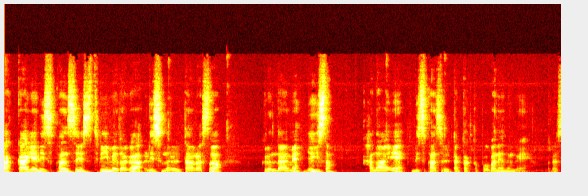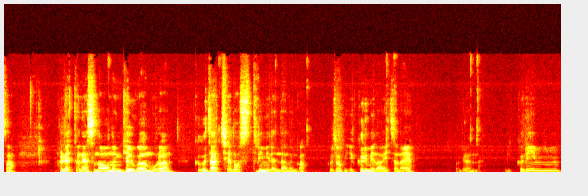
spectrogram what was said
각각의 response의 stream에다가 listener를 달아서 그런 다음에 여기서 하나의 response를 딱딱딱 뽑아내는 거예요. 그래서 flatten에서 나오는 결과물은 그 자체도 stream이 된다는 거. 그죠? 이 그림에 나와 있잖아요. 어디 갔나? 이 그림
